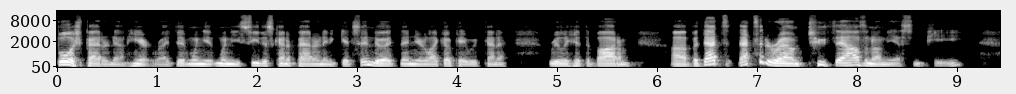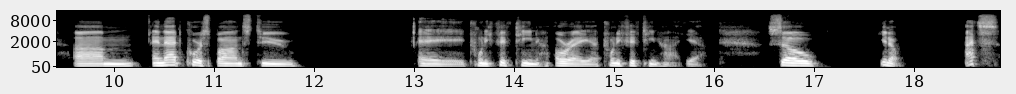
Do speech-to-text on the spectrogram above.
bullish pattern down here, right? Then when you when you see this kind of pattern and it gets into it, then you're like, okay, we've kind of really hit the bottom. Uh, but that's that's at around 2,000 on the S&P. Um, and that corresponds to a 2015 or a, a 2015 high. Yeah. So, you know, that's,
